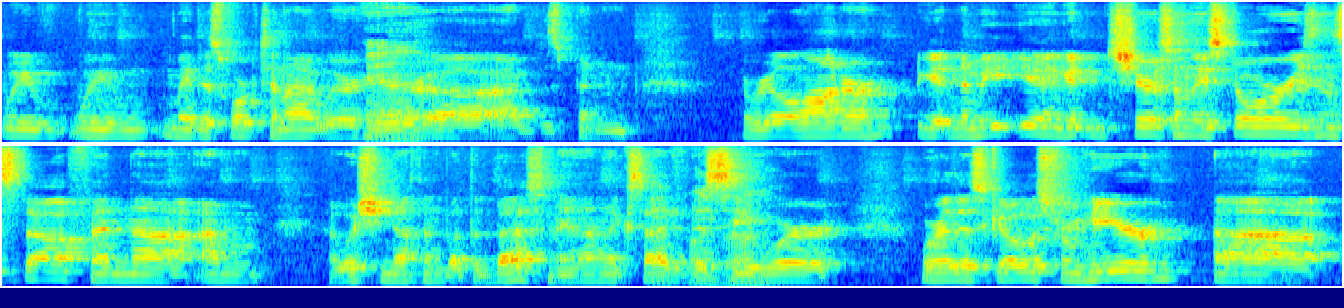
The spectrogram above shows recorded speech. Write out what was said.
we we made this work tonight. We were here. Uh, it's been a real honor getting to meet you and getting to share some of these stories and stuff. And uh, I'm I wish you nothing but the best, man. I'm excited to see Definitely, where where this goes from here. Uh,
